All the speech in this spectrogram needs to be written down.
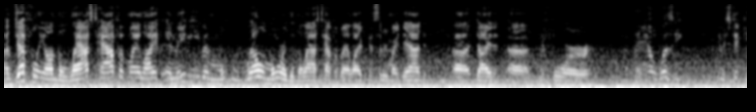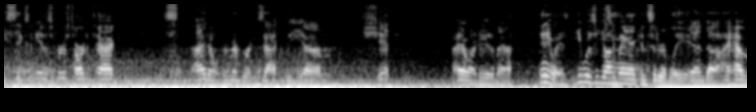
I'm definitely on the last half of my life, and maybe even well more than the last half of my life, considering my dad uh, died uh, before. What the hell was he? He was 56 when he had his first heart attack. I don't remember exactly. Um, shit. I don't want to do the math. Anyways, he was a young man considerably, and uh, I have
